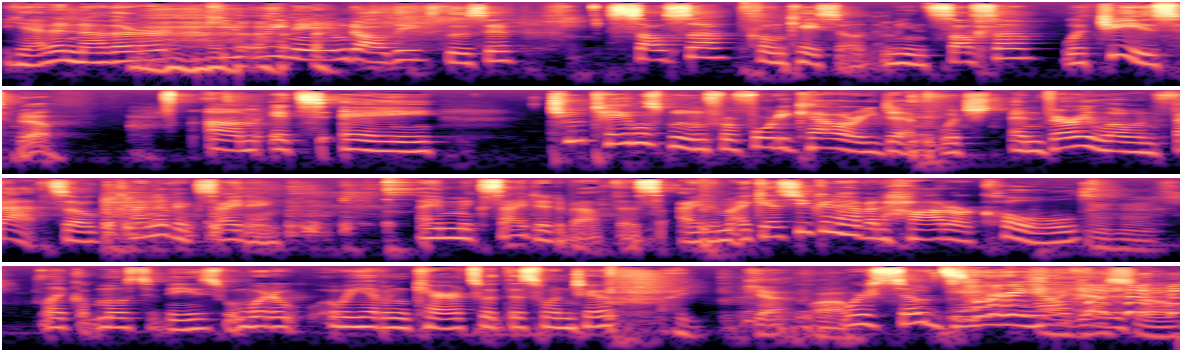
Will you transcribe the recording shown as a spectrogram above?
yet another cutely named Aldi exclusive, salsa con queso. I mean, salsa with cheese. Yeah. Um, it's a two tablespoon for 40 calorie dip, which and very low in fat. So kind of exciting. I'm excited about this item. I guess you can have it hot or cold, mm-hmm. like most of these. What are, are we having carrots with this one too? I get. Wow. We're so damn Sorry. I guess so.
